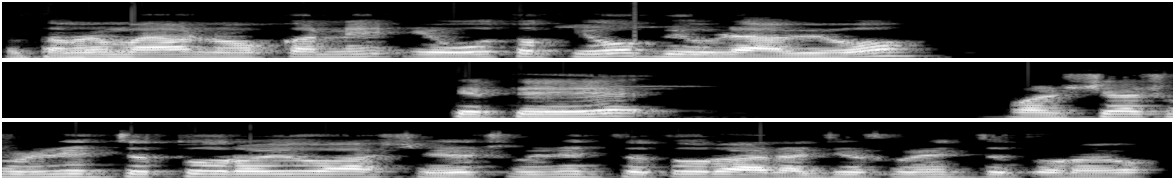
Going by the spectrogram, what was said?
તો તમે મારા નોકરને એવો તો કેવો બીવડાવ્યો કે તે પરસ્યા છોડીને જ જતો રહ્યો, આ શહેર છોડીને જ જતો રહ્યો, આ રાજ્ય છોડીને જતો રહ્યો?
